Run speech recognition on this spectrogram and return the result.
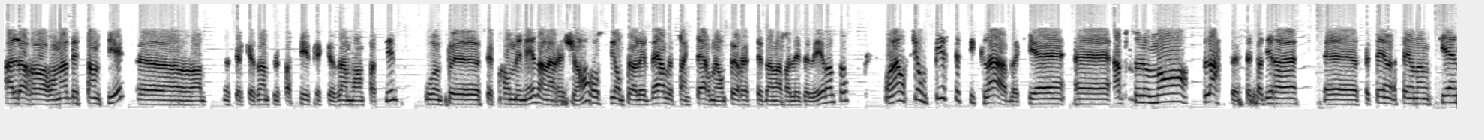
Alors, euh, on a des sentiers, euh, quelques-uns plus faciles, quelques-uns moins faciles, où on peut se promener dans la région. Aussi, on peut aller vers le Saint-Terre, mais on peut rester dans la vallée de l'Eranto. On a aussi une piste cyclable qui est euh, absolument plate, c'est-à-dire euh, euh c'est un ancien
